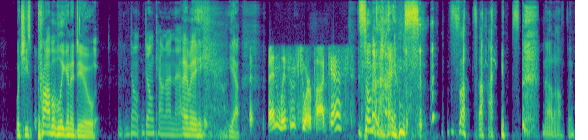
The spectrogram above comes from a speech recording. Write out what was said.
which he's probably going to do. Don't don't count on that. I mean, yeah. Ben listens to our podcast. Sometimes. Sometimes. Not often.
